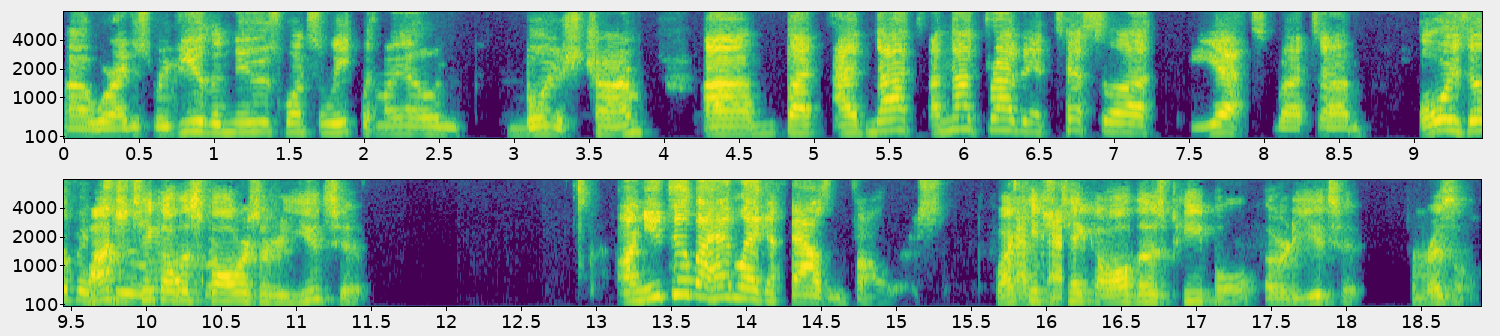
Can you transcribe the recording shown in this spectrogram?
uh, where I just review the news once a week with my own boyish charm. Um, but I'm not, I'm not driving a Tesla yet, but um, always open. Why don't you take all those followers over YouTube? on YouTube, I had like a thousand followers. Why can't you take all those people over to YouTube from Rizzle?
